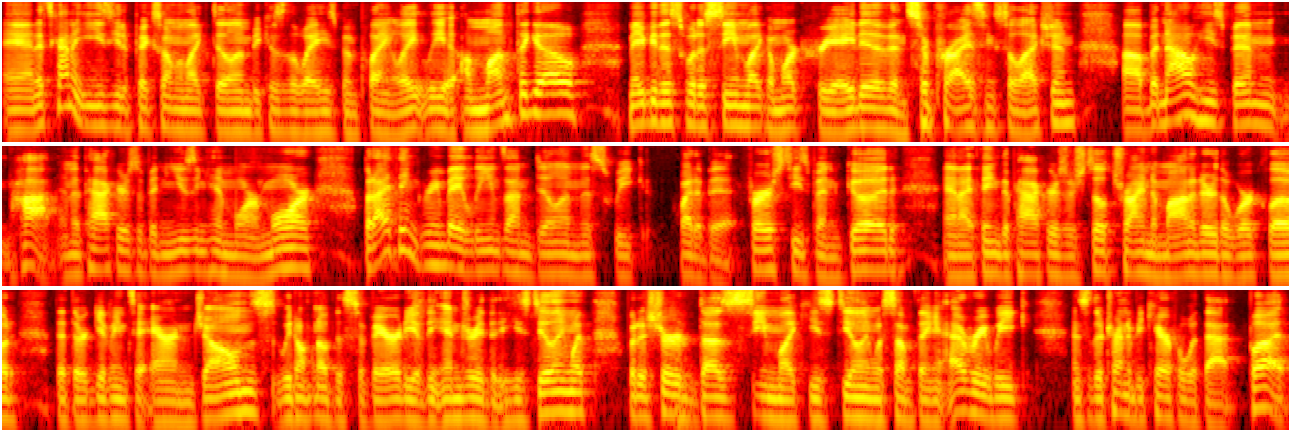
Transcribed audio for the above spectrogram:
and it's kind of easy to pick someone like Dillon because of the way he's been playing lately. A month ago, maybe this would have seemed like a more creative and surprising selection, uh, but now he's been hot, and the Packers have been using him more and more. But I think Green Bay leans on Dillon this week quite a bit. First, he's been good, and I think the Packers are still trying to monitor the workload that they're giving to Aaron Jones. We don't know the severity of the injury that he's dealing with, but it sure does seem like he's dealing with something every week, and so they're trying to be careful with that. But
